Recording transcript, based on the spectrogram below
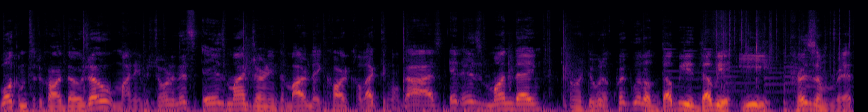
Welcome to the Card Dojo. My name is Jordan, this is my journey into modern day card collecting. Well, guys, it is Monday, and we're doing a quick little WWE Prizm rip.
